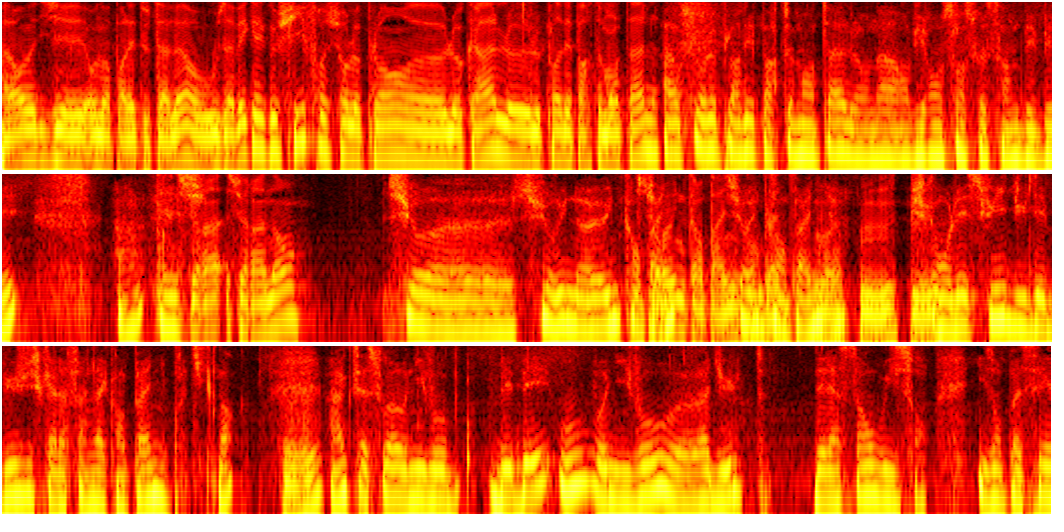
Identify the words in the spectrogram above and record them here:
Alors on, disait, on en parlait tout à l'heure. Vous avez quelques chiffres sur le plan euh, local, le, le plan départemental? Alors sur le plan départemental, on a environ 160 bébés. hein, et sur un, sur un an? Sur, euh, sur une, une campagne. Sur une campagne Sur une campagne, Ouais. hein, Mhm. puisqu'on les suit du début jusqu'à la fin de la campagne, pratiquement. Mhm. hein, que ce soit au niveau bébé ou au niveau euh, adulte, dès l'instant où ils sont, ils ont passé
